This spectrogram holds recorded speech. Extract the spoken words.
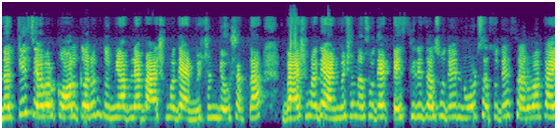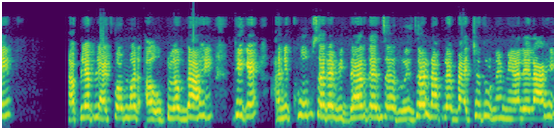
नक्कीच यावर कॉल करून तुम्ही आपल्या बॅच मध्ये ऍडमिशन घेऊ शकता. बॅच मध्ये ऍडमिशन असू दे टेस्ट सिरीज असू दे नोट्स असू दे सर्व काही आपल्या प्लॅटफॉर्मवर उपलब्ध आहे. ठीक आहे? आणि खूप साऱ्या विद्यार्थ्यांचा रिझल्ट आपल्या बॅचच्या थ्रूने मिळालेला आहे.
